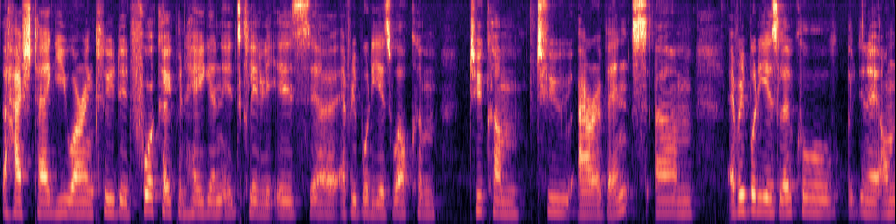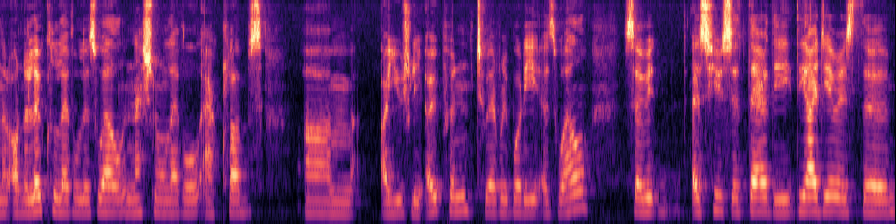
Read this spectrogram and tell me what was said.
the hashtag "You Are Included" for Copenhagen, it clearly is. Uh, everybody is welcome to come to our events. Um, everybody is local, you know, on the, on a local level as well, and national level. Our clubs um, are usually open to everybody as well. So, it, as Hugh said there, the the idea is the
